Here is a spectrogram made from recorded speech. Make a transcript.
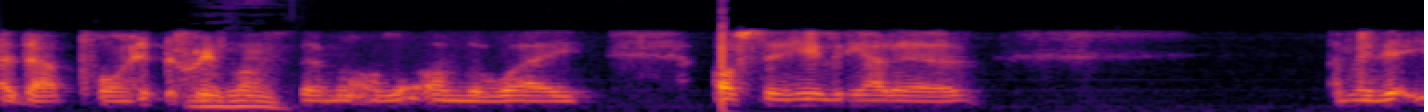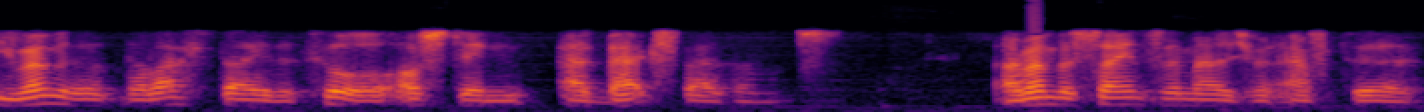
At that point, we Mhm. lost them on, on the way. Austin Healey had a. I mean, you remember the, the last day of the tour? Austin had back spasms. I remember saying to the management after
